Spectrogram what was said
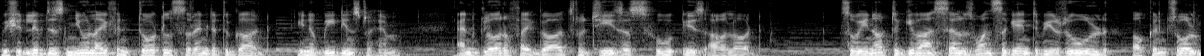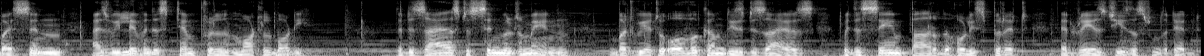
We should live this new life in total surrender to God, in obedience to Him, and glorify God through Jesus, who is our Lord. So we are not to give ourselves once again to be ruled or controlled by sin as we live in this temporal mortal body. The desires to sin will remain, but we are to overcome these desires with the same power of the Holy Spirit that raised Jesus from the dead.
